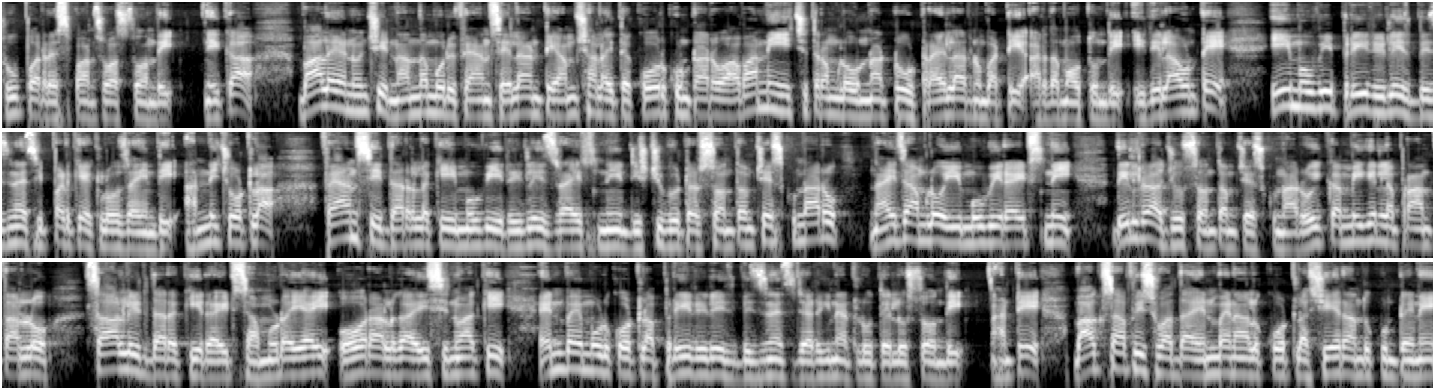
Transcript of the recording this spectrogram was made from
సూపర్ రెస్పాన్స్ వస్తోంది. ఇక బాలయ్య నుంచి నందమూరి ఫ్యాన్స్ ఎలాంటి అంశాలు అయితే కోరుకుంటారో అవన్నీ ఈ చిత్రంలో ఉన్నట్టు ట్రైలర్ను బట్టి అర్థమవుతుంది. ఇదిలా ఉంటే ఈ మూవీ ప్రీ రిలీజ్ బిజినెస్ ఇప్పటికే క్లోజ్ అయింది. అన్ని చోట్ల ఫ్యాన్సీ ధరలకి ఈ మూవీ రిలీజ్ రైట్స్ని డిస్ట్రిబ్యూటర్స్ సొంతం చేసుకున్నారు. నైజాంలో ఈ మూవీ రైట్స్ని దిల్ రాజు సొంతం చేసుకున్నారు. ఇక మిగిలిన ప్రాంతాల్లో సాలిడ్ ధరకి రైట్స్ అమ్ముడయ్యాయి. ఓవరాల్గా ఈ సినిమాకి ఎనభై మూడు కోట్ల ప్రీ రిలీజ్ బిజినెస్ జరిగినట్లు తెలుస్తోంది. అంటే బాక్సాఫీస్ వద్ద ఎనభై నాలుగు కోట్ల షేర్ అందుకుంటేనే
